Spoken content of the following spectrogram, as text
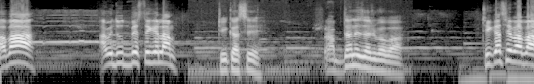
বাবা আমি দুধ বেচতে গেলাম। ঠিক আছে। সাবধানে যাস বাবা। ঠিক আছে বাবা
